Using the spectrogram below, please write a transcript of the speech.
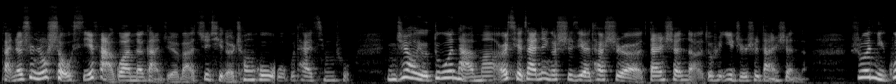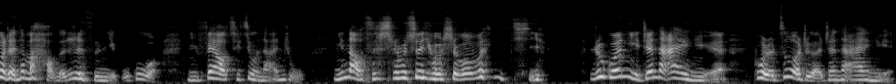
反正是那种首席法官的感觉吧，具体的称呼我不太清楚。你知道有多难吗？而且在那个世界他是单身的，就是一直是单身的。说你过着那么好的日子你不过，你非要去救男主，你脑子是不是有什么问题？如果你真的爱女，或者作者真的爱女，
